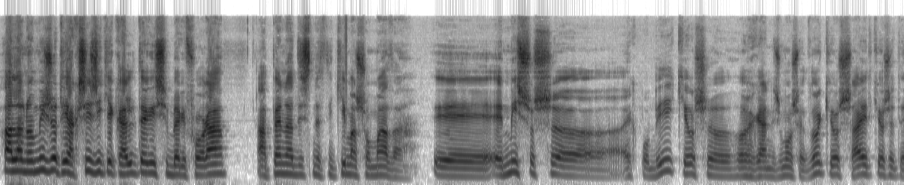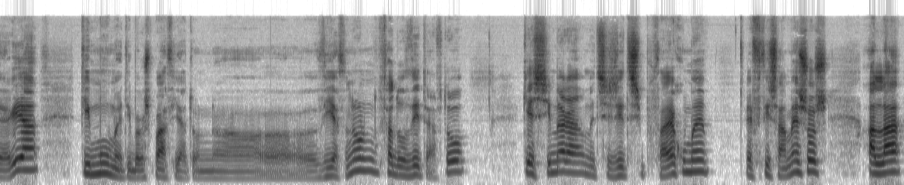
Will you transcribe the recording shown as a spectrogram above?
Αλλά νομίζω ότι αξίζει και καλύτερη συμπεριφορά απέναντι στην εθνική μας ομάδα. Ε, εμείς ως ε, εκπομπή και ως ε, οργανισμός εδώ και ως site και ως εταιρεία τιμούμε την προσπάθεια των ε, διεθνών. Θα το δείτε αυτό και σήμερα με τη συζήτηση που θα έχουμε ευθύς αμέσως, αλλά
